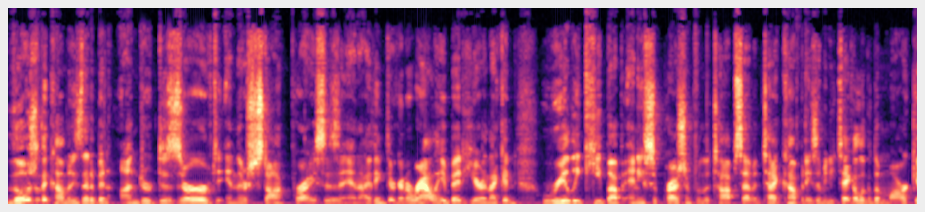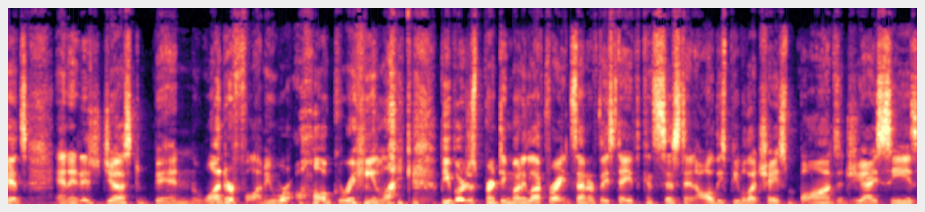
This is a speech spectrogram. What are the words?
Those are the companies that have been under-deserved in their stock prices, and I think they're going to rally a bit here, and that could really keep up any suppression from the top seven tech companies. I mean, you take a look at the markets, and it has just been wonderful. I mean, we're all green. Like people are just printing money left, right, and center if they stay consistent. All these people that chase bonds and GICs,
